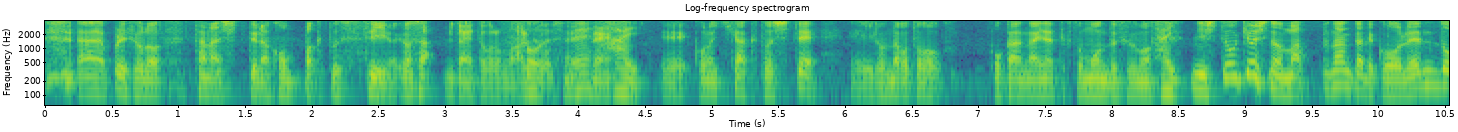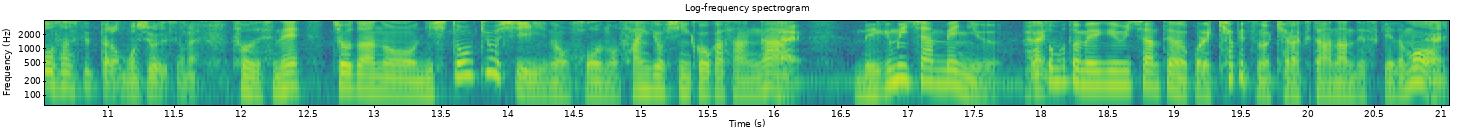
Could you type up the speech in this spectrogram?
やっぱりその田無っていうのはコンパクトシティの良さみたいなところもあるかもしれないですね。すねはいえーこの企画として、えーいろんなことをお考えになっていくと思うんですけども、はい。西東京市のマップなんかでこう連動させていったら面白いですよね。そうですね。ちょうどあの西東京市の方の産業振興課さんが、はい。めぐみちゃんメニュはい。ーもともとめぐみちゃんっていうのはこれキャベツのキャラクターなんですけれども、はい。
